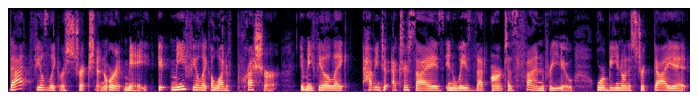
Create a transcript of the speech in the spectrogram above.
That feels like restriction, or it may. It may feel like a lot of pressure. It may feel like having to exercise in ways that aren't as fun for you, or being on a strict diet,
